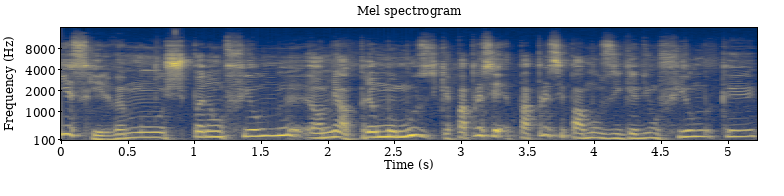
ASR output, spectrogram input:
E a seguir vamos para um filme, ou melhor, para uma música, para a, para a principal música de um filme que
